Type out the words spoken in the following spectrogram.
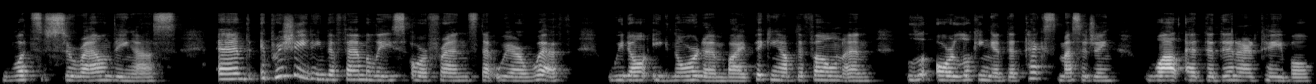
what's surrounding us and appreciating the families or friends that we are with we don't ignore them by picking up the phone and or looking at the text messaging while at the dinner table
